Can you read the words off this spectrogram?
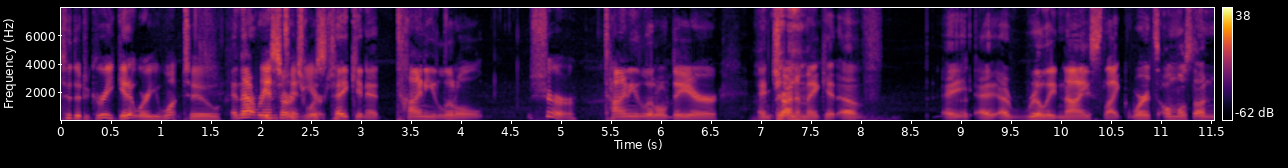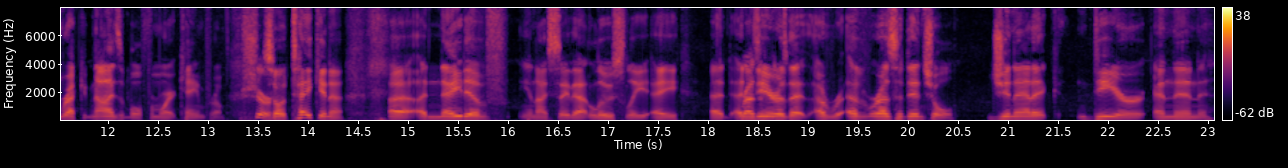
to the degree, get it where you want to. and that 10 research was years. taking a tiny little Sure, tiny little deer and trying to make it of a, a, a really nice like where it's almost unrecognizable from where it came from. sure. So taking a, a a native, and I say that loosely, a a, a deer that a, a residential genetic deer, and then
